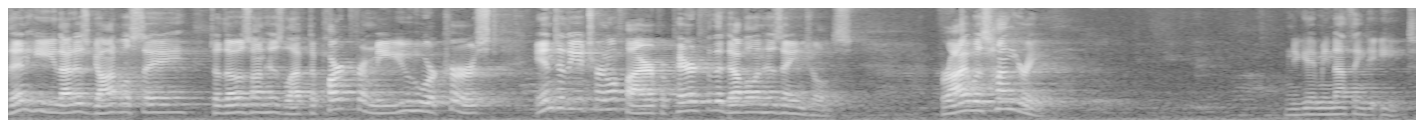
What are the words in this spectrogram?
Then he, that is God, will say to those on his left, Depart from me, you who are cursed, into the eternal fire prepared for the devil and his angels. For I was hungry, and you gave me nothing to eat.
